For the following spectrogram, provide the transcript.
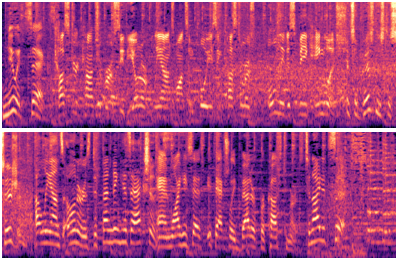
New at 6. Custard controversy. The owner of Leon's wants employees and customers only to speak English. It's a business decision. How Leon's owner is defending his actions. And why he says it's actually better for customers. Tonight at 6.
